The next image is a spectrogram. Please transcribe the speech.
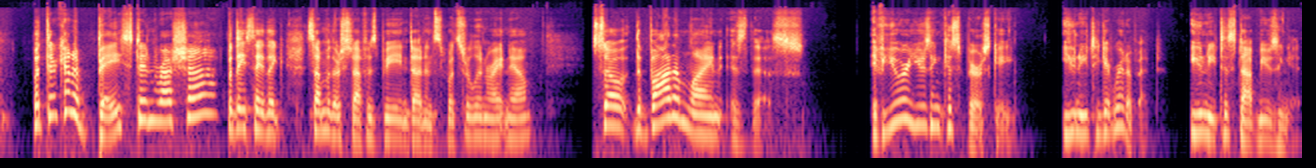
but they're kind of based in Russia. But they say like some of their stuff is being done in Switzerland right now. So the bottom line is this: if you are using Kaspersky, you need to get rid of it. you need to stop using it.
